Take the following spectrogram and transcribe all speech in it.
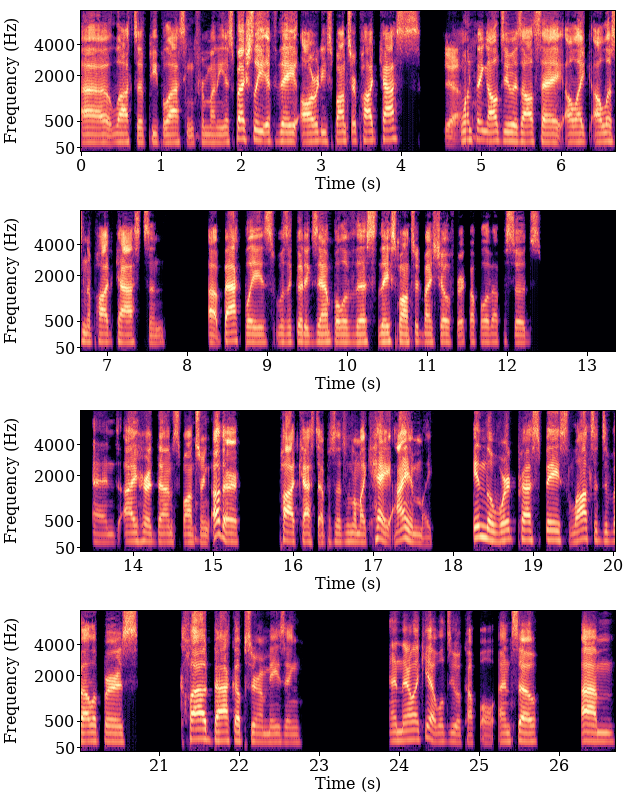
Uh, lots of people asking for money, especially if they already sponsor podcasts yeah. One thing I'll do is I'll say I'll like I'll listen to podcasts and uh, Backblaze was a good example of this. They sponsored my show for a couple of episodes, and I heard them sponsoring other podcast episodes, and I'm like, hey, I am like in the WordPress space, lots of developers, cloud backups are amazing, and they're like, yeah, we'll do a couple, and so, um,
